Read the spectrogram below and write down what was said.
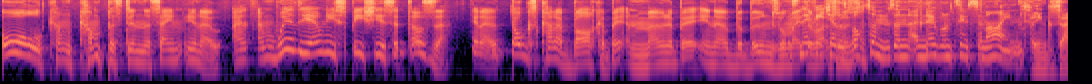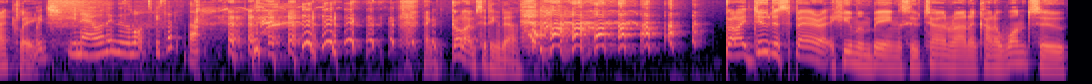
All encompassed in the same, you know, and, and we're the only species that does that you know, dogs kind of bark a bit and moan a bit. You know, baboons will make sniff the right each other's bottoms, and, and, no one seems to mind. Exactly. Which you know, I think there's a lot to be said for that. Thank God I'm sitting down. but I do despair at human beings who turn around and kind of want to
